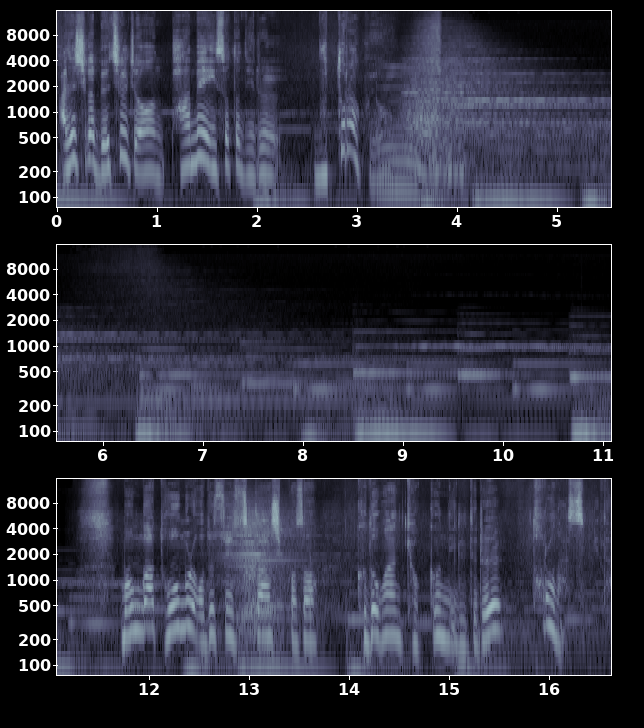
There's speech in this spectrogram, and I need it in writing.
아저씨가 며칠 전 밤에 있었던 일을 묻더라고요. 뭔가 도움을 얻을 수 있을까 싶어서 그동안 겪은 일들을 털어놨습니다.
